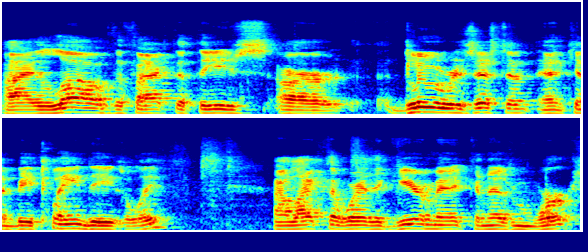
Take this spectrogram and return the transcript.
I love the fact that these are glue resistant and can be cleaned easily. I like the way the gear mechanism works.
